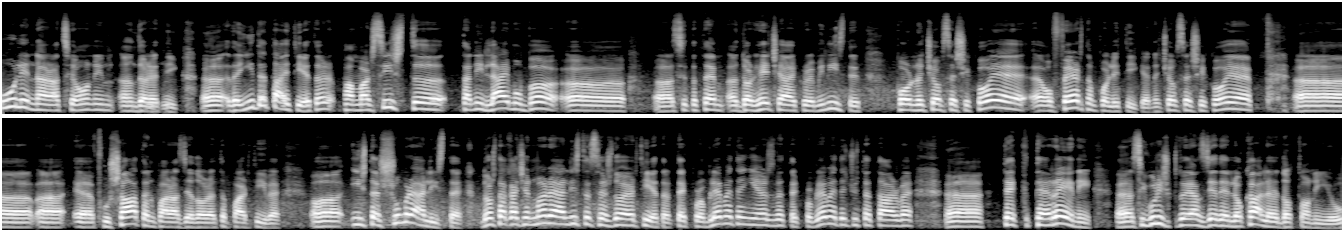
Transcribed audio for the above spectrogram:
ulin narracionin ndëretnik. Dhe një detaj tjetër, pavarësisht tani lajm u bë, si të them, dorëheqja e kryeministrit, por në qoftë se shikoje ofertën politike, në qoftë se shikoje fushatën parazgjedhore të partive, ishte shumë realiste, ndoshta ka qenë më realiste se çdo herë tjetër, tek problemet e njerëzve, tek problemet e qytetarëve, tek terreni. Sigurisht këto janë zgjedhje lokale, do të thoni ju.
